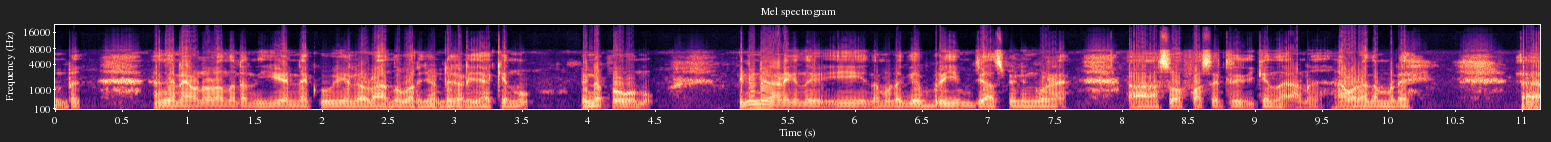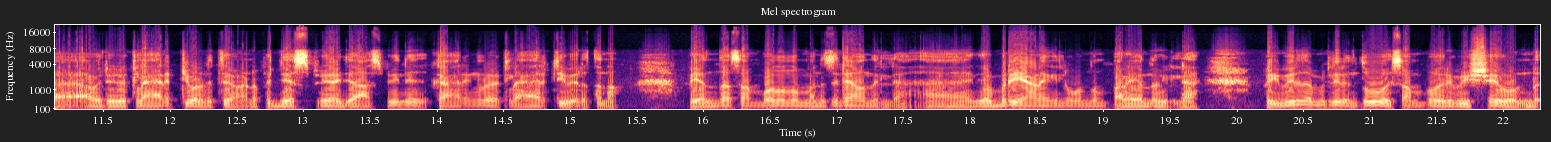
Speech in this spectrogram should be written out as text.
ഉണ്ട്. അങ്ങനെ അവളോട് വന്നിട്ട് നീ എന്നെ കൂവിയല്ലോടാ എന്ന് പറഞ്ഞുകൊണ്ട് കളിയാക്കുന്നു. പിന്നെ പോകുന്നു. പിന്നീട് കാണിക്കുന്നത് ഈ നമ്മുടെ ഗബ്രിയും ജാസ്മിനും കൂടെ സോഫ സെറ്റിൽ ഇരിക്കുന്നതാണ്. അവിടെ നമ്മുടെ അവരൊരു ക്ലാരിറ്റി വളർത്തുകയാണ്. ഇപ്പൊ ജസ്മി ജാസ്മിന് കാര്യങ്ങൾ ഒരു ക്ലാരിറ്റി വരുത്തണം. ഇപ്പൊ എന്താ സംഭവം ഒന്നും മനസ്സിലാവുന്നില്ല ജബ്രി ആണെങ്കിലും ഒന്നും പറയുന്നുമില്ല. അപ്പൊ ഇവർ തമ്മിൽ എന്തോ സംഭവം ഒരു വിഷയമുണ്ട്.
